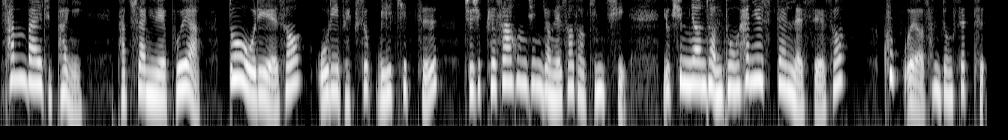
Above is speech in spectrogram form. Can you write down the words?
삼발 지팡이, 밥상 위의 보약, 또 오리에서 오리 백숙 밀키트, 주식회사 홍진경에서 더 김치, 60년 전통 한일 스텐레스에서 cookware 3종 세트,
